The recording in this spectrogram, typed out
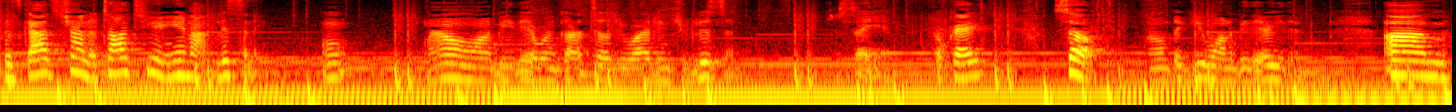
Because God's trying to talk to you and you're not listening. Mm, I don't want to be there when God tells you, why didn't you listen? Just saying. Okay? So, I don't think you want to be there either. Um,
